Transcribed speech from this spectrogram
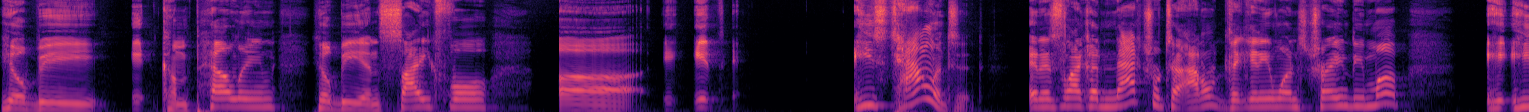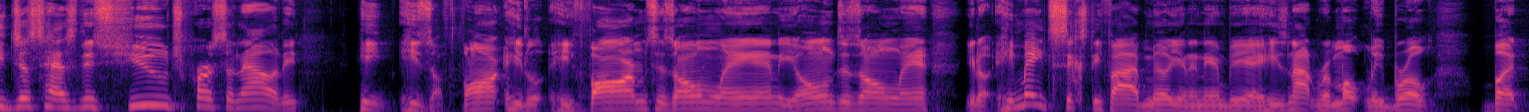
He'll be compelling. He'll be insightful. Uh, it, it he's talented, and it's like a natural talent. I don't think anyone's trained him up. He, he just has this huge personality. He he's a farm. He he farms his own land. He owns his own land. You know, he made sixty five million in the NBA. He's not remotely broke, but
